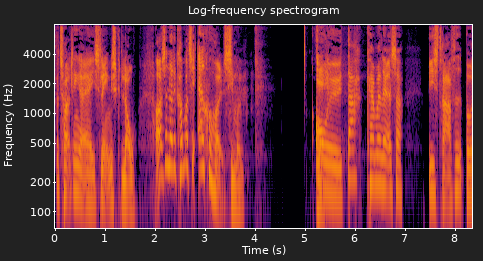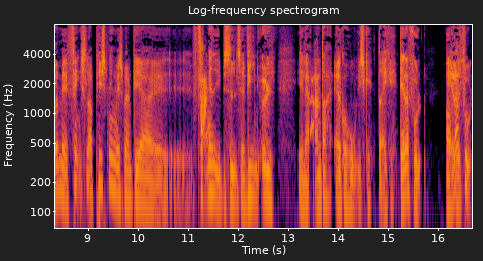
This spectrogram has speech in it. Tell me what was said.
fortolkninger af islamisk lov. Også når det kommer til alkohol, Simon. Ja. Og øh, der kan man altså blive straffet både med fængsel og piskning, hvis man bliver øh, fanget i besiddelse af vin, øl eller andre alkoholiske drikke. Eller fuld. Eller Offentligt. fuld.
